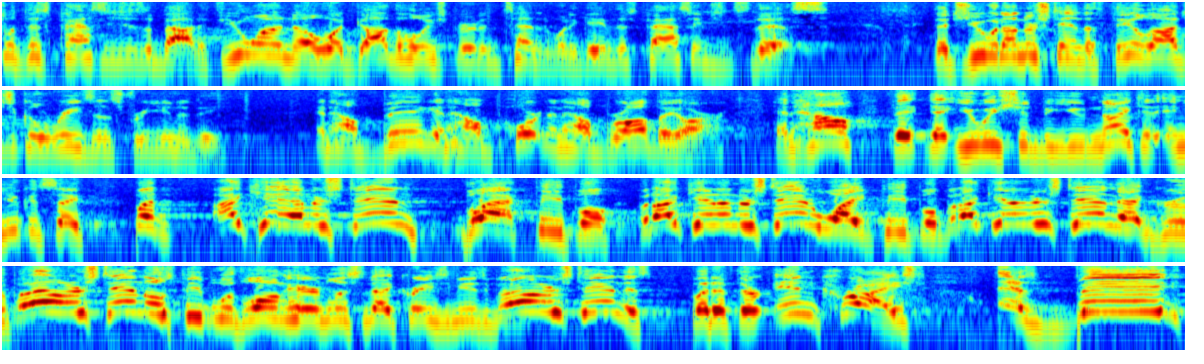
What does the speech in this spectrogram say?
what this passage is about. If you want to know what God the Holy Spirit intended when he gave this passage, it's this that you would understand the theological reasons for unity and how big and how important and how broad they are and how that, that you, we should be united. And you could say, but I can't understand black people, but I can't understand white people, but I can't understand that group, but I don't understand those people with long hair and listen to that crazy music, but I don't understand this. But if they're in Christ, as big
